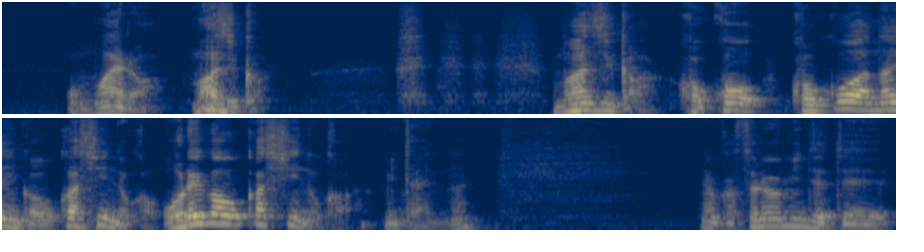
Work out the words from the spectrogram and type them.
「お前らマジか。マジか。ここここは何かおかしいのか俺がおかしいのか」みたいなね。なんかそれを見てて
